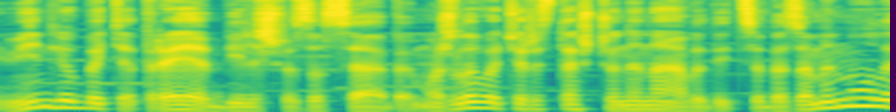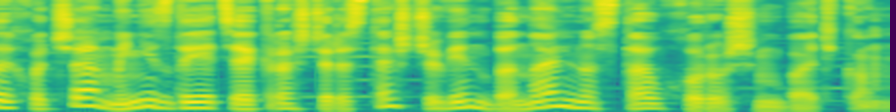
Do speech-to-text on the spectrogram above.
Він любить Атрея більше за себе, можливо, через те, що ненавидить себе за минуле, хоча мені здається якраз через те, що він банально став хорошим батьком.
